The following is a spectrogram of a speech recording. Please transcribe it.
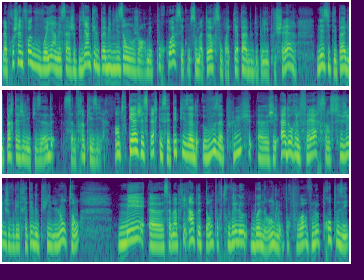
La prochaine fois que vous voyez un message bien culpabilisant, genre mais pourquoi ces consommateurs sont pas capables de payer plus cher, n'hésitez pas à lui partager l'épisode, ça me fera plaisir. En tout cas, j'espère que cet épisode vous a plu. Euh, j'ai adoré le faire, c'est un sujet que je voulais traiter depuis longtemps. Mais euh, ça m'a pris un peu de temps pour trouver le bon angle pour pouvoir vous le proposer.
